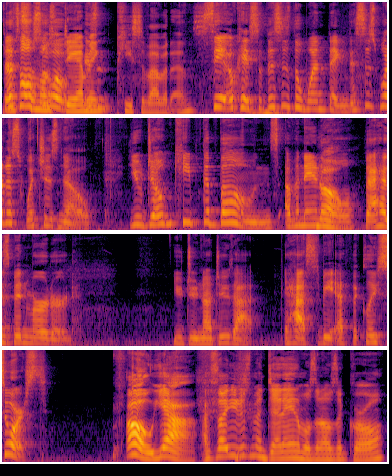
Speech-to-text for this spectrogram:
That's, That's, also the most a- damning piece of evidence. See, okay, so this is the one thing. This is what us witches know. You don't keep the bones of an animal that has been murdered. You do not do that. It has to be ethically sourced. Oh yeah, I thought you just meant dead animals, and I was like, girl.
